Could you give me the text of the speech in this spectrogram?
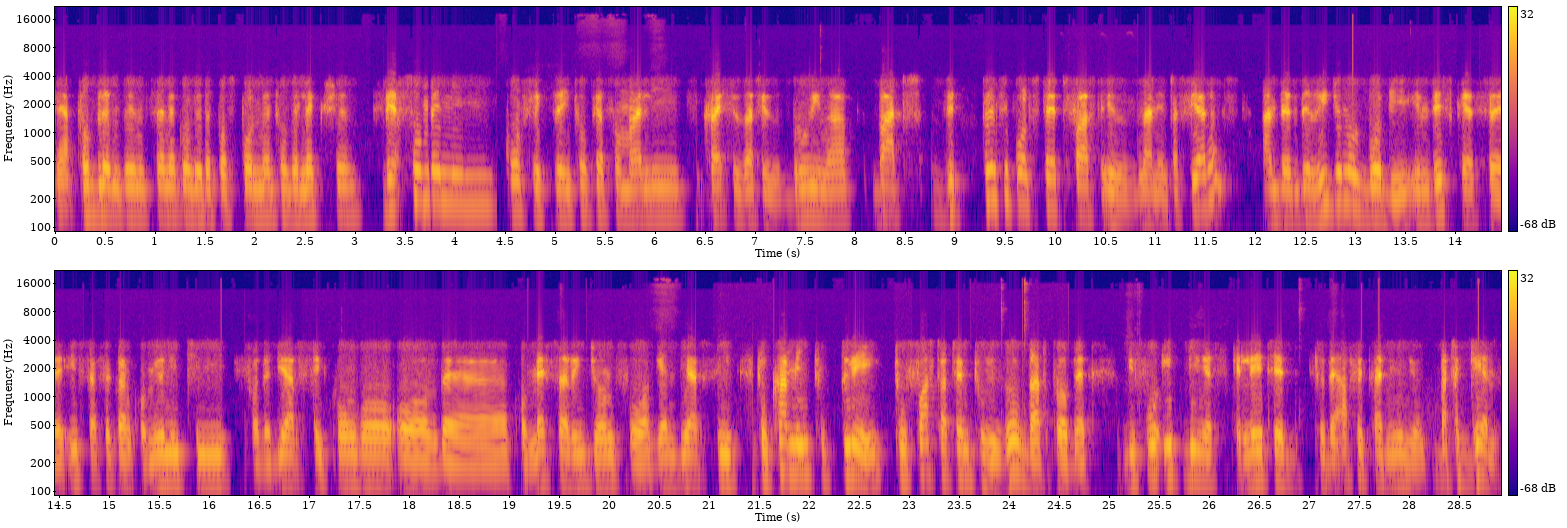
There are problems in Senegal with the postponement of elections. There are so many conflicts, the Ethiopia Somali crisis that is brewing up. But the principal state first is non interference. And then the regional body, in this case, uh, East African Community for the DRC Congo or the COMESA region for again DRC, to come into play to first attempt to resolve that problem before it being escalated to the African Union. But again,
